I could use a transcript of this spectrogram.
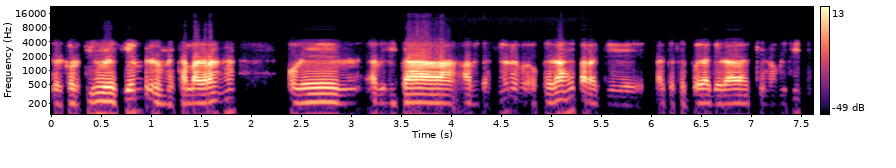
el cortijo de siempre, donde está la granja, poder habilitar habitaciones, hospedaje para que, para que se pueda quedar quien nos visite.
